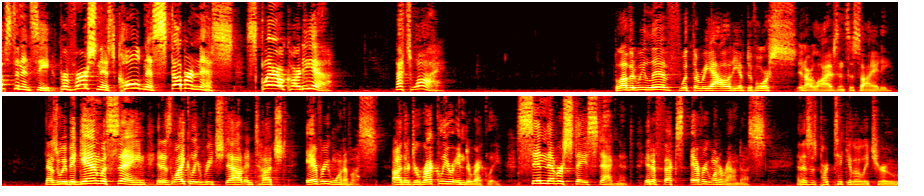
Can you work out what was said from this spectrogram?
obstinacy, perverseness, coldness, stubbornness, sclerocardia. That's why. Beloved, we live with the reality of divorce in our lives and society. As we began with saying, it has likely reached out and touched every one of us, either directly or indirectly. Sin never stays stagnant, it affects everyone around us. And this is particularly true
